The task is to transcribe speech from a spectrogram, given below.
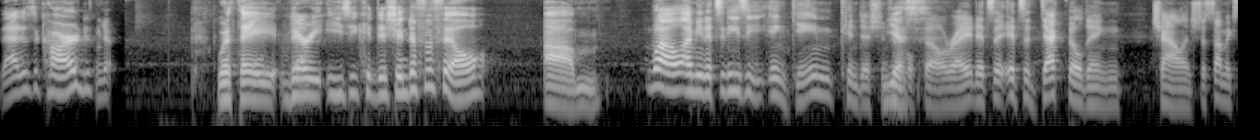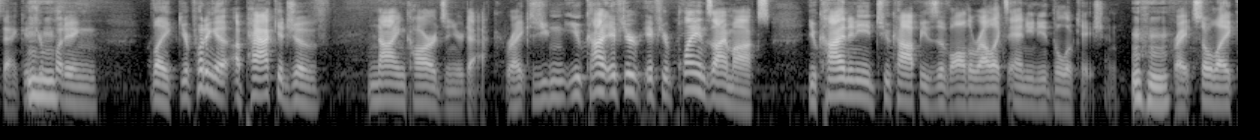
that is a card but- yeah. with a very easy condition to fulfill. Um, Well, I mean, it's an easy in-game condition Yes. to fulfill, right? It's a it's a deck building challenge to some extent because Mm-hmm. you're putting like you're putting a, a package of nine cards in your deck, right? Because you you kind if you're if you're playing Xy'mox, you kind of need two copies of all the relics and you need the location, Mm-hmm. right? So like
